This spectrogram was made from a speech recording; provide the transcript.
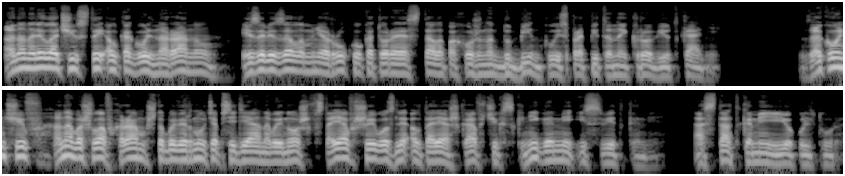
Она налила чистый алкоголь на рану и завязала мне руку, которая стала похожа на дубинку из пропитанной кровью ткани. Закончив, она вошла в храм, чтобы вернуть обсидиановый нож стоявший возле алтаря шкафчик с книгами и свитками остатками ее культуры.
